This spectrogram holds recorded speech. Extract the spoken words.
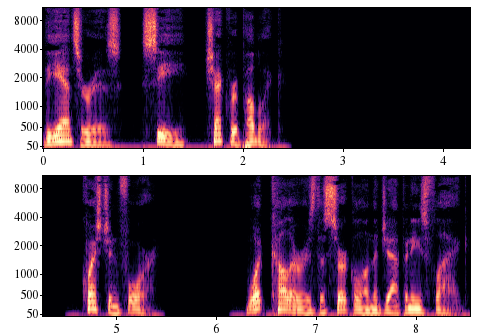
The answer is C. Czech Republic. Question 4. What color is the circle on the Japanese flag?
